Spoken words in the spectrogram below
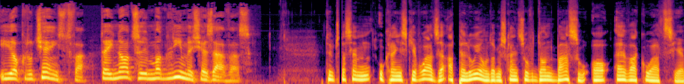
i okrucieństwa. Tej nocy modlimy się za was. Tymczasem ukraińskie władze apelują do mieszkańców Donbasu o ewakuację.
